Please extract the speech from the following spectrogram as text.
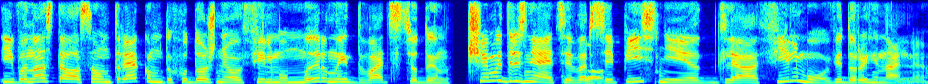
І вона стала саундтреком до художнього фільму Мирний 21 Чим відрізняється версія пісні для фільму від оригінальної?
